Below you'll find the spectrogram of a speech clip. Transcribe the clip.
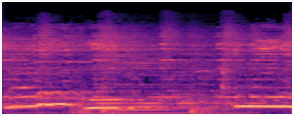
how to play, and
